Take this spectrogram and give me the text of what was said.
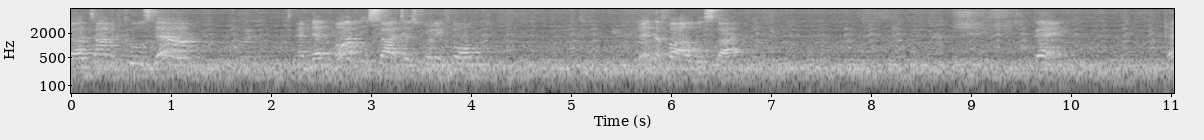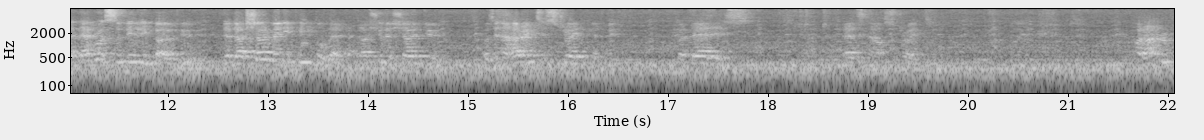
By the time it cools down, and that martensite is fully formed, then the file will start. Okay. That, that was severely bowed. Did I show many people that? And I should have showed you. I was in a hurry to straighten it. before. But that is, that's now straight. Not 100%.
